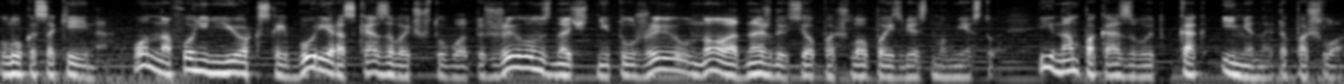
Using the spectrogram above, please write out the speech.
Лукаса Кейна. Он на фоне нью-йоркской бури рассказывает, что вот жил он, значит не тужил, но однажды все пошло по известному месту. И нам показывают, как именно это пошло.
